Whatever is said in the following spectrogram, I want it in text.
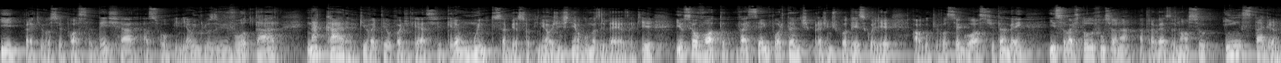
e para que você possa deixar a sua opinião, inclusive votar na cara que vai ter o podcast. Queria muito saber a sua opinião, a gente tem algumas ideias aqui e o seu voto vai ser importante para a gente poder escolher algo que você goste também isso vai tudo funcionar através do nosso Instagram.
